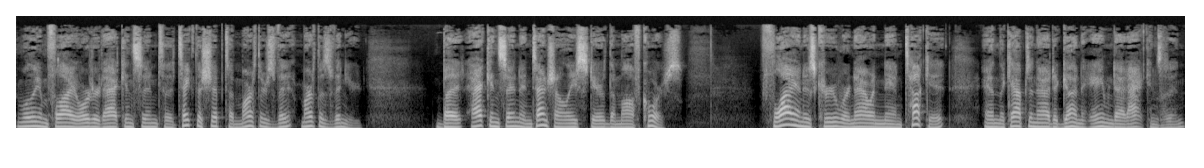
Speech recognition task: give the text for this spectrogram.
William Fly ordered Atkinson to take the ship to Martha's, Martha's Vineyard, but Atkinson intentionally steered them off course. Fly and his crew were now in Nantucket, and the captain had a gun aimed at Atkinson.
